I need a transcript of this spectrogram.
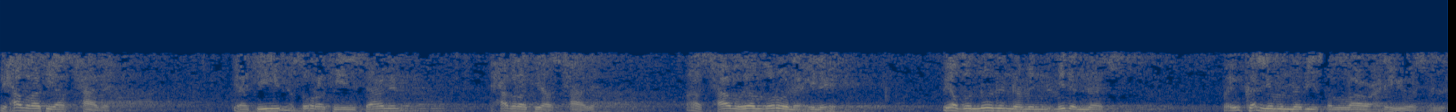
بحضرة أصحابه يأتيه بصورة إنسان بحضرة أصحابه أصحابه ينظرون إليه ويظنون أنه من, من الناس ويكلم النبي صلى الله عليه وسلم.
